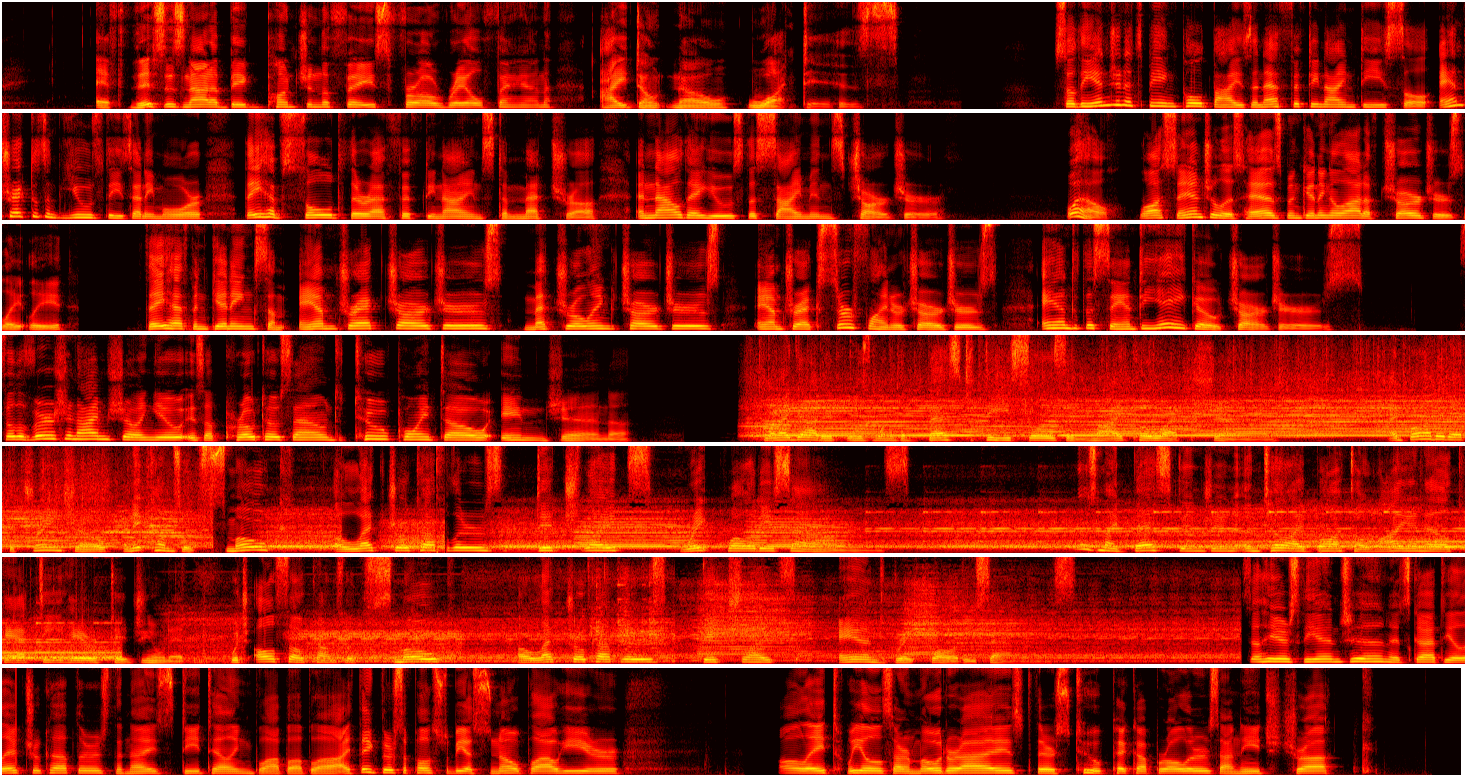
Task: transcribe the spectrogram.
if this is not a big punch in the face for a rail fan, I don't know what is. So the engine it's being pulled by is an F-59 diesel. Amtrak doesn't use these anymore. They have sold their F-59s to Metra, and now they use the Siemens Charger. Well, Los Angeles has been getting a lot of Chargers lately. They have been getting some Amtrak Chargers, Metrolink Chargers, Amtrak Surfliner Chargers, and the San Diego Chargers. So the version I'm showing you is a Protosound 2.0 engine. When I got it, it was one of the best diesels in my collection. I bought it at the train show, and it comes with smoke, electro couplers, ditch lights, great quality sounds was my best engine until I bought a Lionel Katy Heritage unit, which also comes with smoke, electrocouplers, ditch lights, and great quality sounds. So here's the engine, it's got the electrocouplers, the nice detailing, blah blah blah. I think there's supposed to be a snowplow here. All eight wheels are motorized. There's two pickup rollers on each truck.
